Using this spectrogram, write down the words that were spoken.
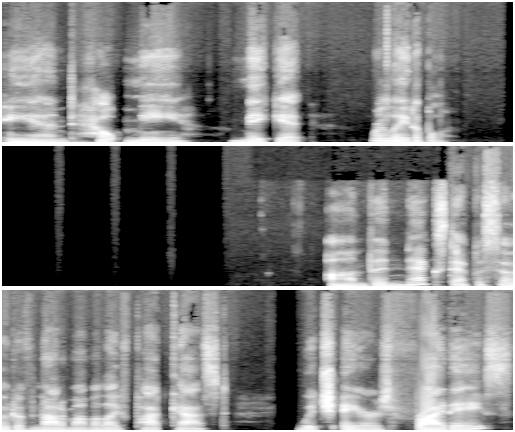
and help me make it relatable. On the next episode of Not a Momma Life podcast, which airs Fridays,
